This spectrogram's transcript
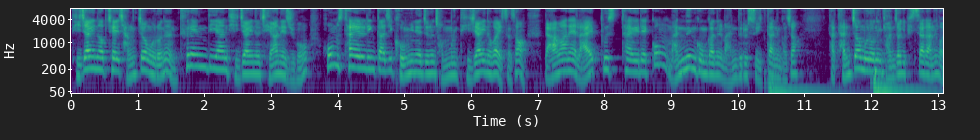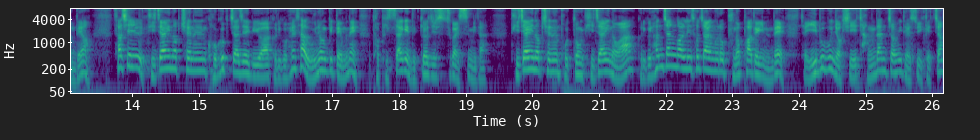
디자인 업체의 장점으로는 트렌디한 디자인을 제안해주고 홈 스타일링까지 고민해주는 전문 디자이너가 있어서 나만의 라이프 스타일에 꼭 맞는 공간을 만들 수 있다는 거죠. 다 단점으로는 견적이 비싸다는 건데요. 사실 디자인 업체는 고급 자재비와 그리고 회사 운영비 때문에 더 비싸게 느껴질 수가 있습니다. 디자인 업체는 보통 디자이너와 그리고 현장 관리 소장으로 분업화되어 있는데 자, 이 부분 역시 장단점이 될 수 있겠죠.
